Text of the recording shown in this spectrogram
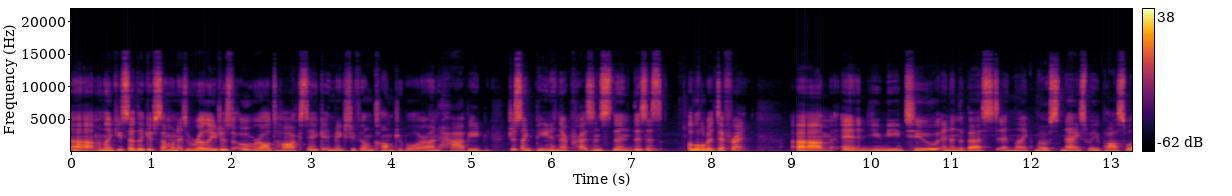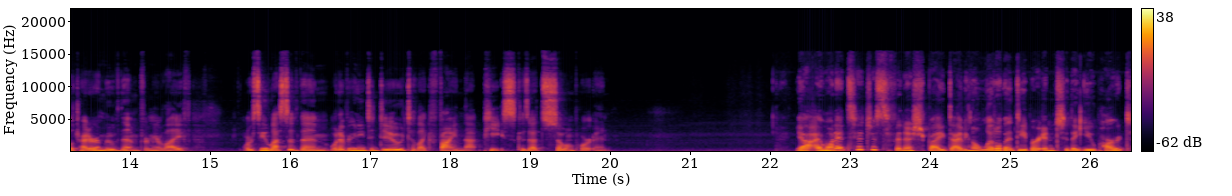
Um, and like you said, like if someone is really just overall toxic and makes you feel uncomfortable or unhappy, just like being in their presence, then this is a little bit different. Um, and you need to, and in the best and like most nice way possible, try to remove them from your life. or see less of them, whatever you need to do to like find that peace because that's so important. Yeah, I wanted to just finish by diving a little bit deeper into the you part.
